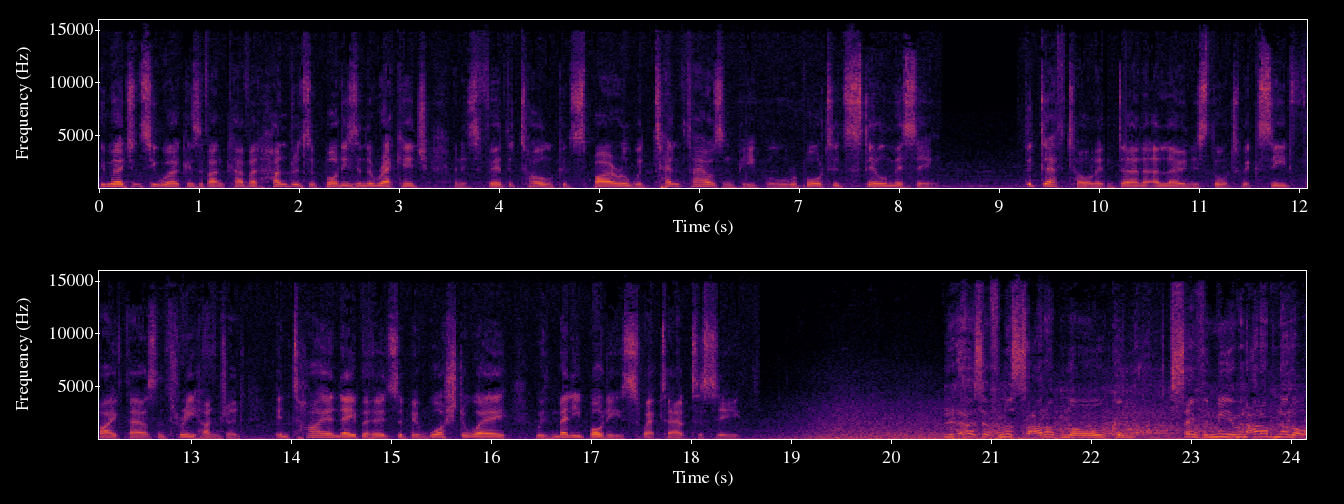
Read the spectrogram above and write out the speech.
Emergency workers have uncovered hundreds of bodies in the wreckage, and it's feared the toll could spiral with 10,000 people reported still missing. The death toll in Derna alone is thought to exceed 5,300. Entire neighbourhoods have been washed away, with many bodies swept out to sea. للاسف نص عربنا ويمكن 90% من عربنا لا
